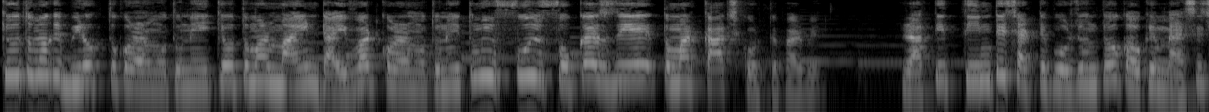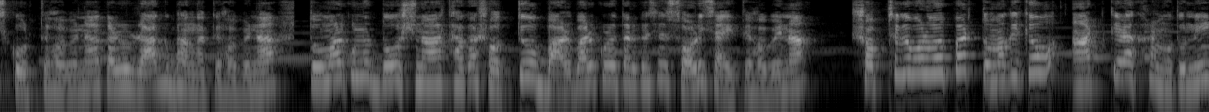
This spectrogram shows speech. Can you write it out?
কেউ তোমাকে বিরক্ত করার মতো নেই, কেউ তোমার মাইন্ড ডাইভার্ট করার মতো নেই, তুমি ফুল ফোকাস দিয়ে তোমার কাজ করতে পারবে। রাত্রি তিনটে, চারটে পর্যন্ত কাউকে মেসেজ করতে হবে না, কারোর রাগ ভাঙাতে হবে না। তোমার কোনো দোষ না থাকা সত্ত্বেও বারবার করে তার কাছে সরি চাইতে হবে না। সব থেকে বড় ব্যাপার, তোমাকে কেউ আটকে রাখার মতো নেই।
